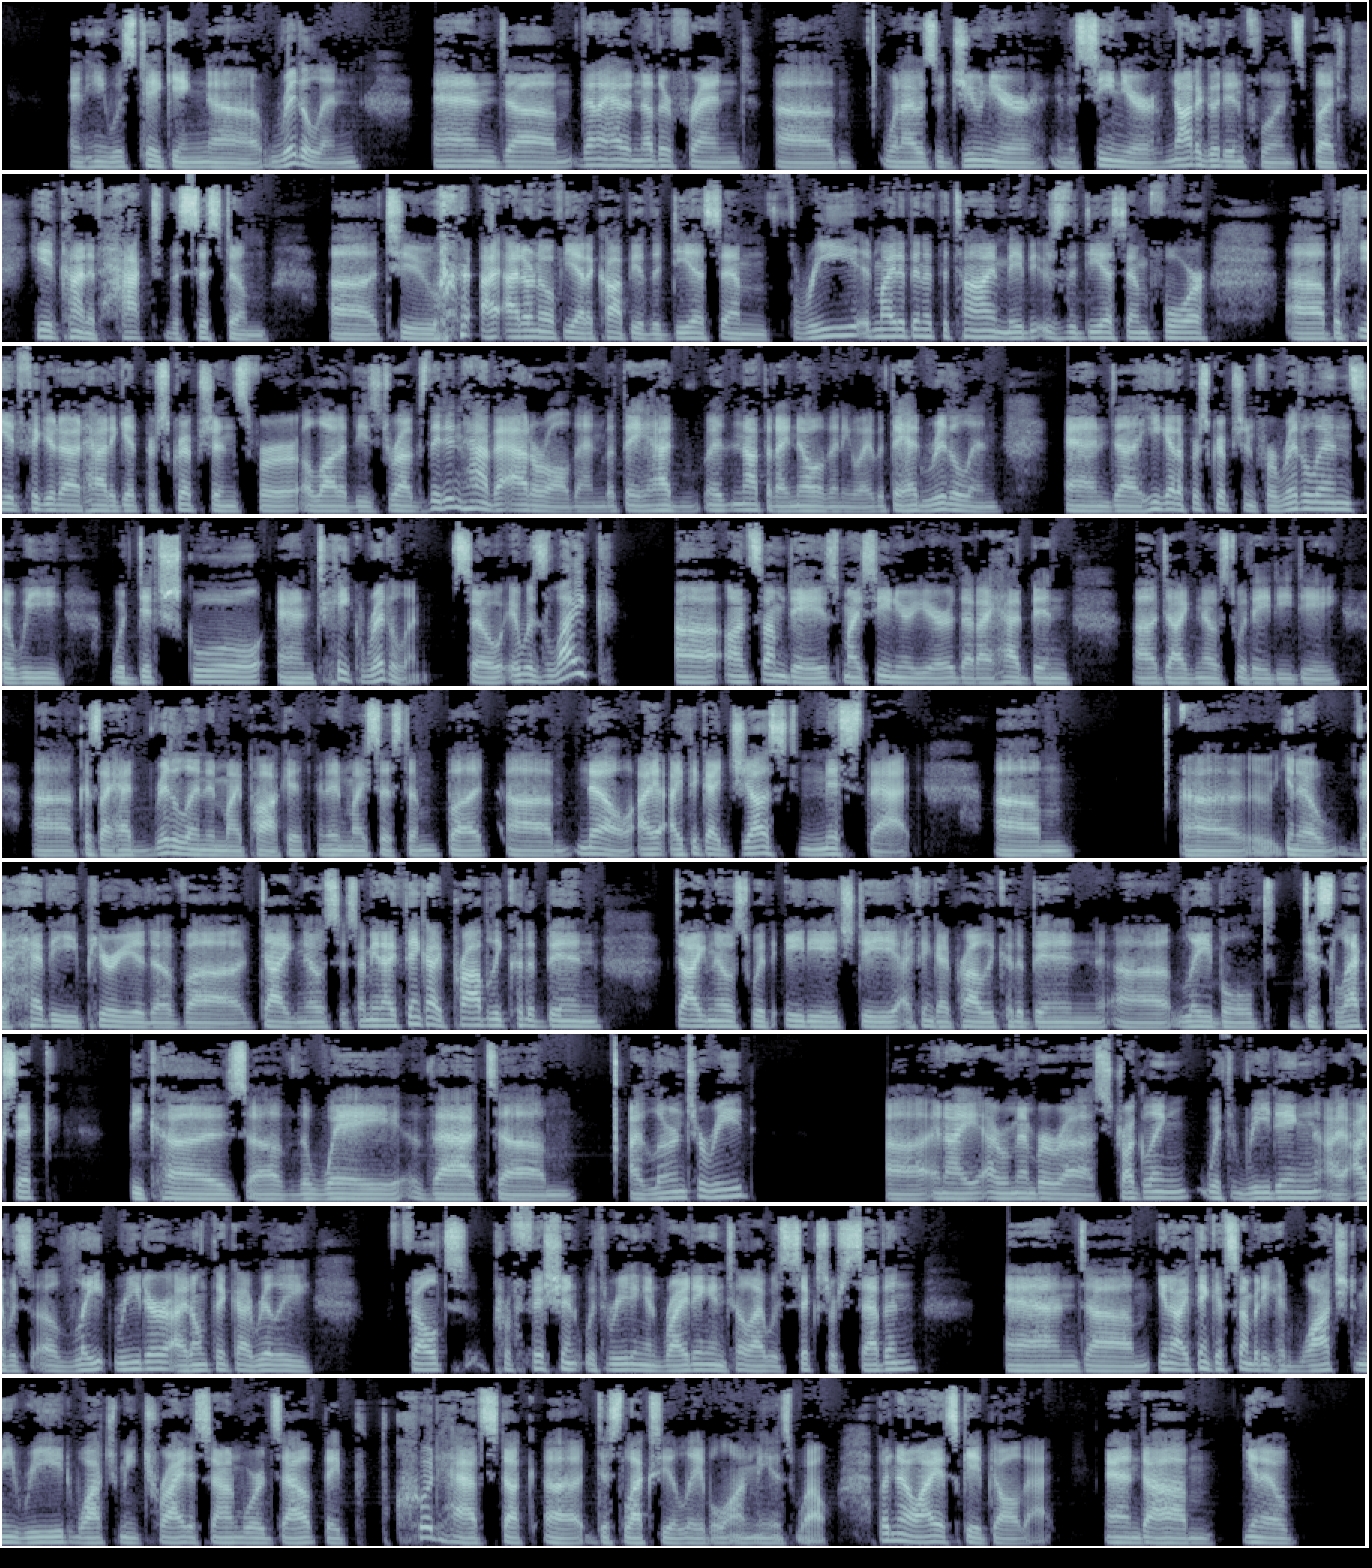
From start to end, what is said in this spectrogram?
and he was taking uh, Ritalin. And um, then I had another friend um, when I was a junior and a senior, not a good influence, but he had kind of hacked the system uh, to I, I, don't know if he had a copy of the DSM three. It might have been at the time. Maybe it was the DSM four. Uh, but he had figured out how to get prescriptions for a lot of these drugs. They didn't have Adderall then, but they had, uh, not that I know of anyway, but they had Ritalin. And uh, he got a prescription for Ritalin. So we would ditch school and take Ritalin. So it was like uh, on some days, my senior year, that I had been uh, diagnosed with ADD because uh, I had Ritalin in my pocket and in my system. But um, no, I, I, think I just missed that. Um, uh, you know, the heavy period of uh, diagnosis. I mean, I think I probably could have been diagnosed with ADHD. I think I probably could have been uh, labeled dyslexic because of the way that um, I learned to read. Uh, and I, I remember uh, struggling with reading. I, I was a late reader. I don't think I really felt proficient with reading and writing until I was six or seven. And, um, you know, I think if somebody had watched me read, watched me try to sound words out, they could have stuck a dyslexia label on me as well. But no, I escaped all that. And, um, you know,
